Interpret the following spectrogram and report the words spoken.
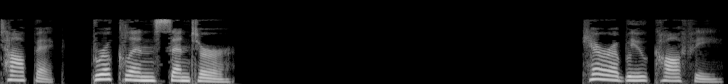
Topic Brooklyn Center. Caribou Coffee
